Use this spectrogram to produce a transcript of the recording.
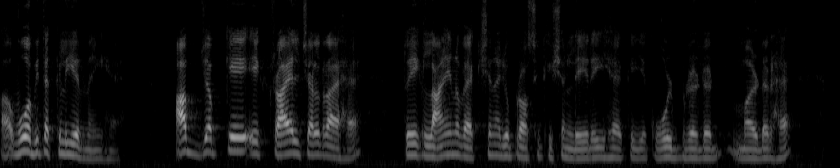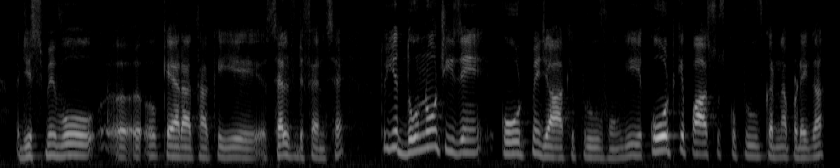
वो अभी तक क्लियर नहीं है. अब जबकि एक ट्रायल चल रहा है तो एक लाइन ऑफ़ एक्शन है जो प्रोसिक्यूशन ले रही है कि ये कोल्ड ब्लडेड मर्डर है, जिसमें वो कह रहा था कि ये सेल्फ डिफेंस है. तो ये दोनों चीज़ें कोर्ट में जा के प्रूव होंगी. ये कोर्ट के पास उसको प्रूव करना पड़ेगा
